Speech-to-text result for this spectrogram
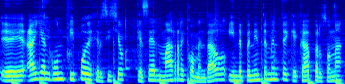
eh, ¿hay algún tipo de ejercicio que sea el más recomendado? Independientemente de que cada persona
